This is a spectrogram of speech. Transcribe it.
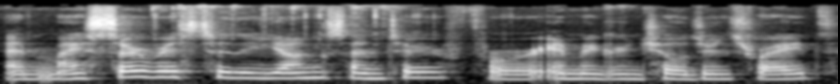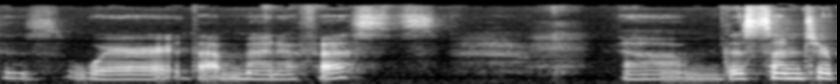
And my service to the Young Center for Immigrant Children's Rights is where that manifests. Um, the center,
